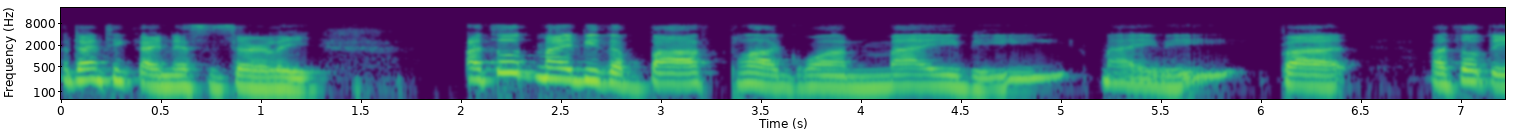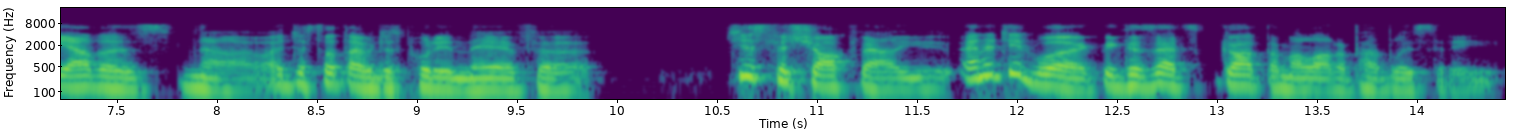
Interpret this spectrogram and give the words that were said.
I don't think they necessarily. I thought maybe the bath plug one, maybe, maybe, but I thought the others, no. I just thought they were just put in there for just for shock value, and it did work because that's got them a lot of publicity.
